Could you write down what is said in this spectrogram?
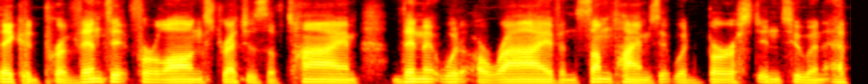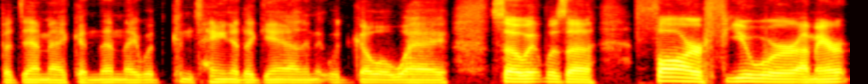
they could prevent it for long stretches of time then it would arrive and sometimes it would burst into an epidemic and then they would contain it again and it would go away so it was a far fewer Amer-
